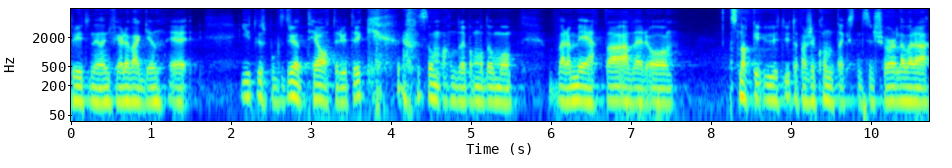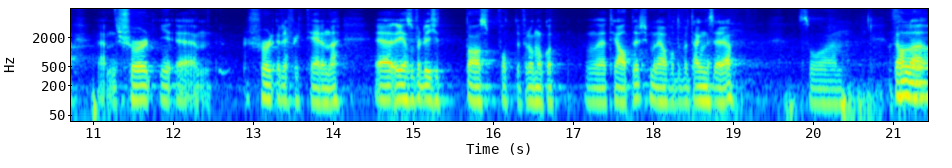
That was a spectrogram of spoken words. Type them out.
bryte ned den fjerde veggen, er i utgangspunktet tror jeg et teateruttrykk som handler på en måte om å være meta, eller å snakke ut utenfor konteksten sin sjøl, eller være um, sjølreflekterende. Um, jeg har selvfølgelig ikke da fått det fra noe teater, men jeg har fått det fra tegneserier. Så um, det handler,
